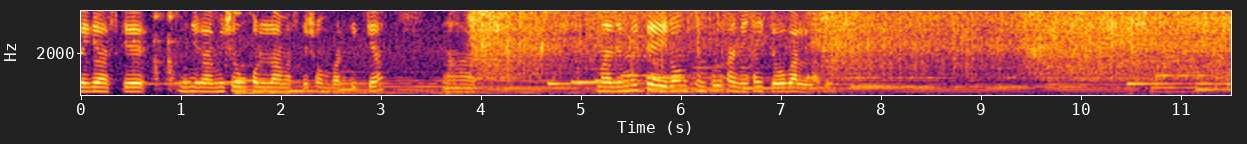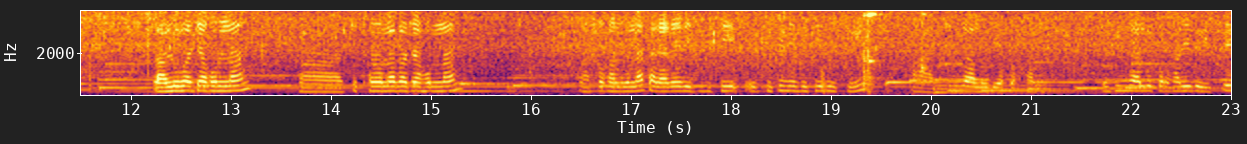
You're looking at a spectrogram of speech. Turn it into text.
লেগে আজকে নিরামিষও করলাম আজকে সোমবার দিকে। আর মাঝে মধ্যে এরকম সিম্পল খানি খাইতেও ভালো লাগে। আলু ভাজা করলাম, আর চিত্রলা ভাজা করলাম। আর সকালবেলা তারারে দিছি টিফিনে দিছি রুটি আর ঝিঙ্গা আলু দিয়া তরকারি। তো আলু তরকারি রয়েছে,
